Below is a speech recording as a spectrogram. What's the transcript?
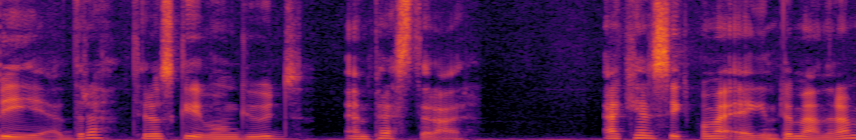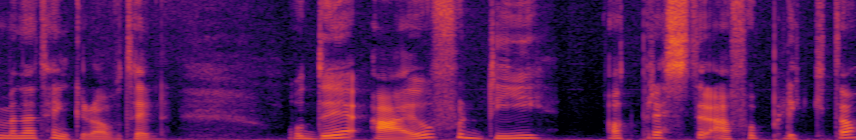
bedre til å skrive om Gud enn prester er. Jeg er ikke helt sikker på om jeg egentlig mener det, men jeg tenker det av og til. Og det er jo fordi at prester er forplikta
